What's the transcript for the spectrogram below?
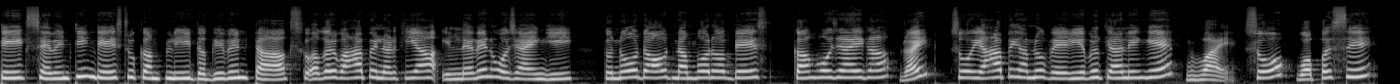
take seventeen days to complete the given task तो अगर वहाँ पे लड़कियाँ इलेवन हो जाएँगी तो no doubt number of days कम हो जाएगा राइट right? सो so, यहाँ पे हम लोग वेरिएबल क्या लेंगे? वाई सो so, वापस से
